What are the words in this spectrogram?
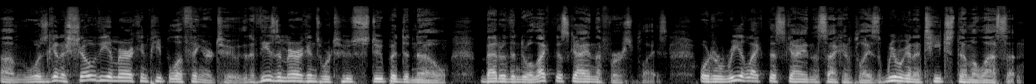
um, was going to show the American people a thing or two. That if these Americans were too stupid to know better than to elect this guy in the first place, or to reelect this guy in the second place, we were going to teach them a lesson.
